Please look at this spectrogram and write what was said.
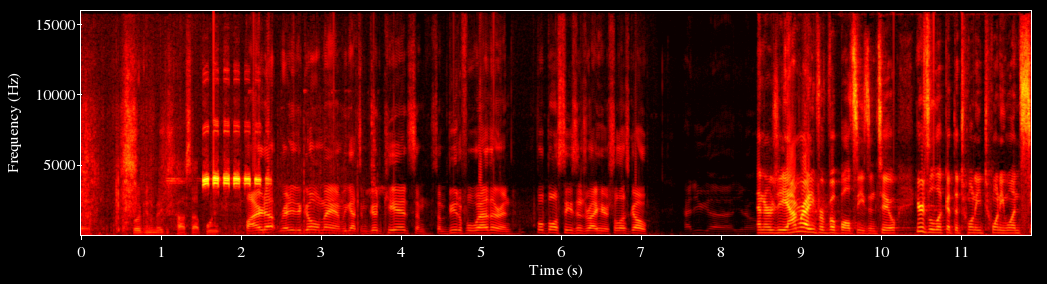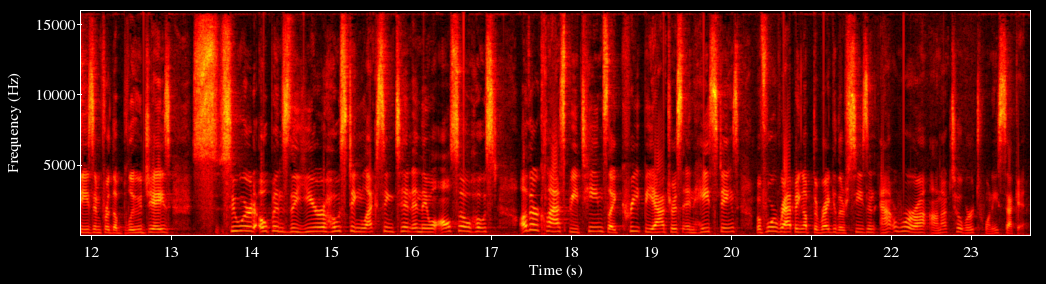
looking to make it past that point. Fired up, ready to go, man. We got some good kids, some, some beautiful weather, and football season's right here, so let's go energy. I'm ready for football season two. Here's a look at the 2021 season for the Blue Jays. Seward opens the year hosting Lexington, and they will also host other Class B teams like Crete, Beatrice, and Hastings before wrapping up the regular season at Aurora on October 22nd.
